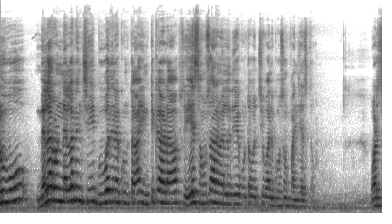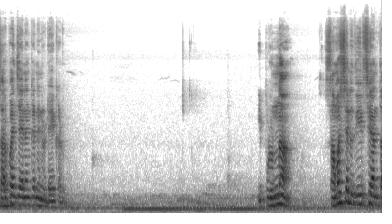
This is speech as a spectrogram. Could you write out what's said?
నువ్వు నెల రెండు నెలల నుంచి బువ్వ తినకుండా ఇంటికాడ ఏ సంసారం వెళ్ళదీయకుండా వచ్చి వాని కోసం పనిచేస్తావు. వాడు సర్పంచ్ అయినాక నేను డేకడు. ఇప్పుడున్న సమస్యలు తీర్చేంత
